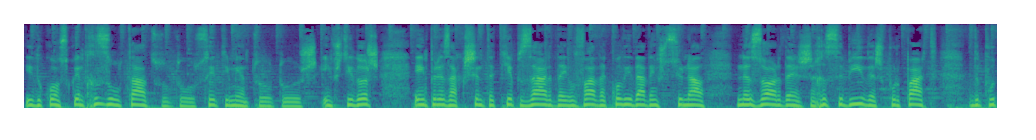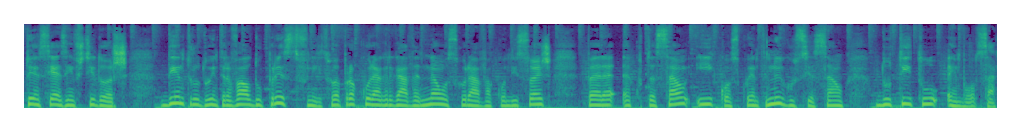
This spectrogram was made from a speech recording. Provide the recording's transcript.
e do consequente resultado do sentimento dos investidores. A empresa acrescenta que, apesar da elevada qualidade institucional nas ordens recebidas por parte de potenciais investidores, dentro do intervalo do preço definido, a procura agregada não assegurava condições para a cotação e consequente negociação do título em bolsa.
